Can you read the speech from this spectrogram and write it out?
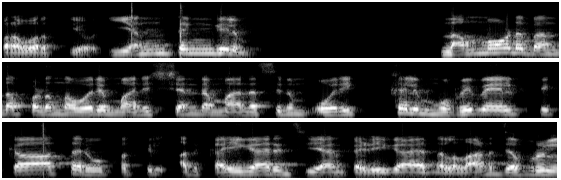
പ്രവൃത്തിയോ എന്തെങ്കിലും നമ്മോട് ബന്ധപ്പെടുന്ന ഒരു മനുഷ്യന്റെ മനസ്സിനും ഒരിക്കലും മുറിവേൽപ്പിക്കാത്ത രൂപത്തിൽ അത് കൈകാര്യം ചെയ്യാൻ കഴിയുക എന്നുള്ളതാണ് ജബ്രുൽ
